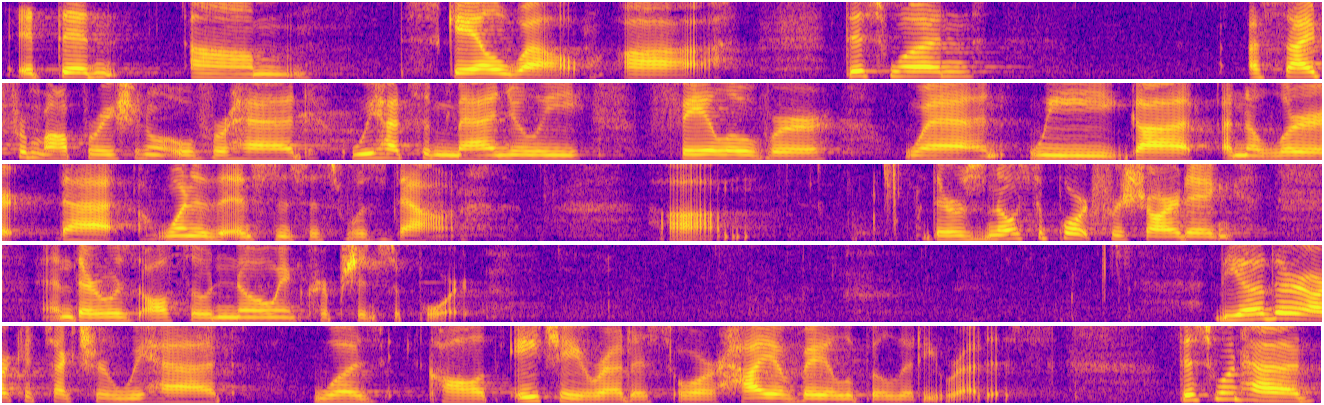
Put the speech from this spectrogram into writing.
it didn't um, scale well. Uh, this one, aside from operational overhead, we had to manually fail over when we got an alert that one of the instances was down. Um, was no support for sharding, and there was also no encryption support. The other architecture we had was called HA Redis or High Availability Redis. This one had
